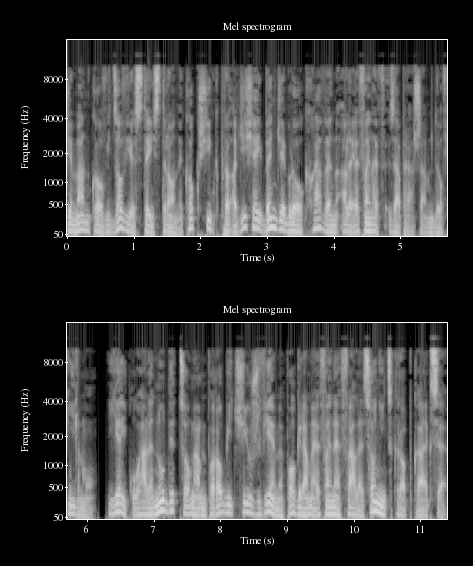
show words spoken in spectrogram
Siemanko widzowie z tej strony Koksik Pro a dzisiaj będzie Brookhaven ale FNF zapraszam do filmu. Jejku ale nudy co mam porobić już wiem pogram FNF ale co nic.exe.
